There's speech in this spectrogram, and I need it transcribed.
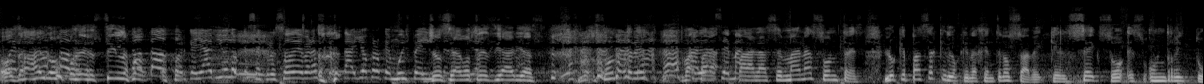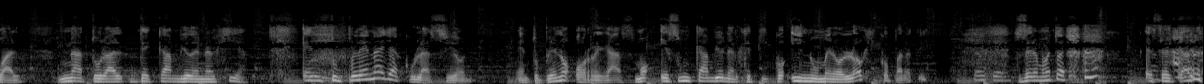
o sea, algo por el estilo. No todos, porque ya vi uno que se cruzó de está, yo creo que muy feliz. Yo sí hago tres diarias. No, son tres. la para, para la semana son tres. Lo que pasa que lo que la gente no sabe, que el sexo es un ritual natural de cambio de energía. En tu plena eyaculación, en tu pleno orgasmo, es un cambio energético y numerológico para ti. Entonces en el momento de... ¡ah! Es el cambio.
